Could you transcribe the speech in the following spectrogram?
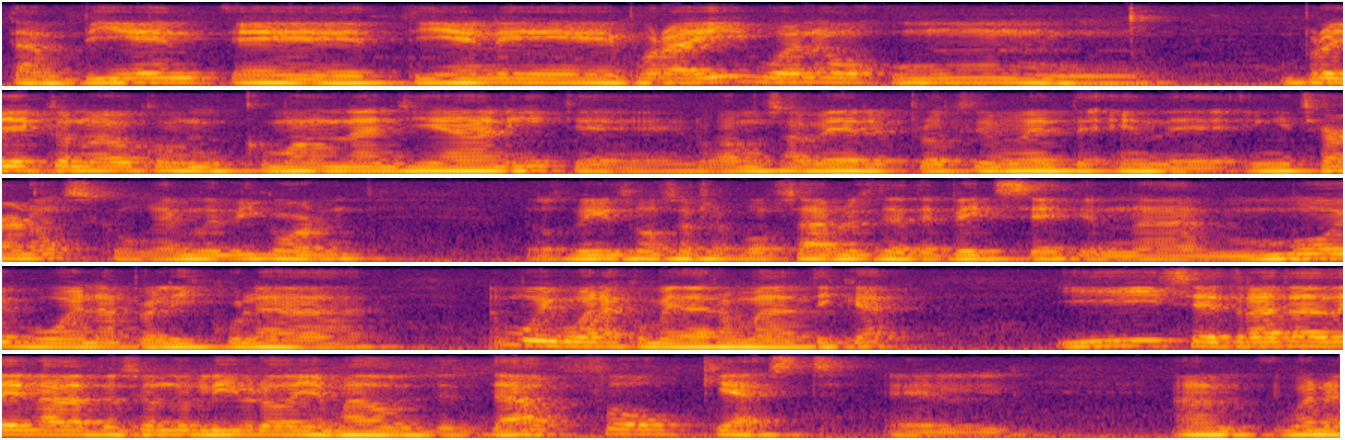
también tiene por ahí, bueno, un un proyecto nuevo con Kumail Nanjiani que lo vamos a ver próximamente en, en Eternals con Emily B. Gordon, los mismos responsables de The Big Sick, una muy buena película, una muy buena comedia romántica. Y se trata de la adaptación de un libro llamado The Doubtful Guest, el, bueno,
